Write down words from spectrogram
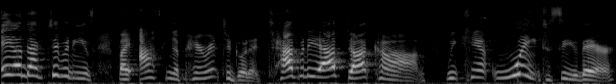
and activities by asking a parent to go to tappityapp.com. We can't wait to see you there.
